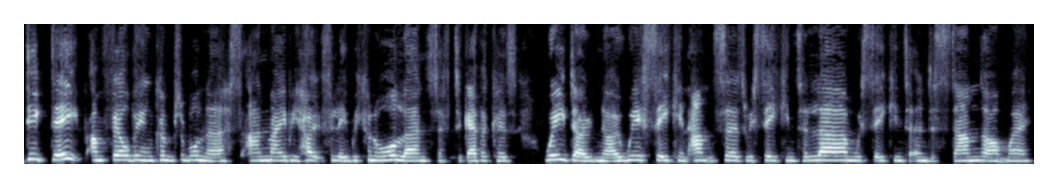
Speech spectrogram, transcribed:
dig deep and feel the uncomfortableness and maybe hopefully we can all learn stuff together because we don't know. We're seeking answers we're seeking to learn we're seeking to understand aren't we?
